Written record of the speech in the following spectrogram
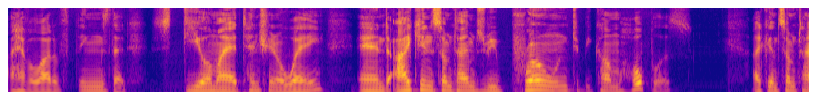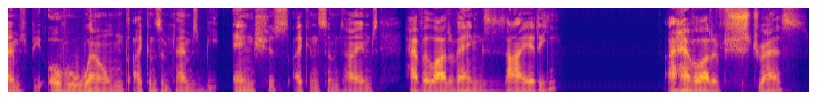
I have a lot of things that steal my attention away, and I can sometimes be prone to become hopeless. I can sometimes be overwhelmed. I can sometimes be anxious. I can sometimes have a lot of anxiety. I have a lot of stress.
